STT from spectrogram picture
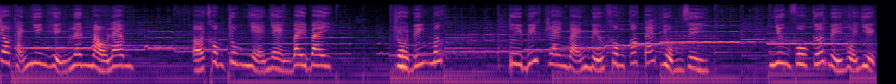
Tro thản nhiên hiện lên màu lam, Ở không trung nhẹ nhàng bay bay. Rồi biến mất. Tuy biết rang bản biểu không có tác dụng gì, Nhưng vô cớ bị hủy diệt.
